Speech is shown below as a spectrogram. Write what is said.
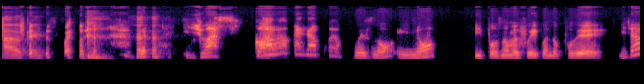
ah, ok. Después. y yo así, ¿cómo que no puedo? Pues no, y no, y pues no me fui cuando pude, y ya,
